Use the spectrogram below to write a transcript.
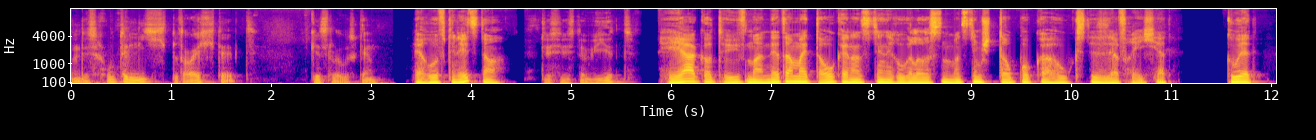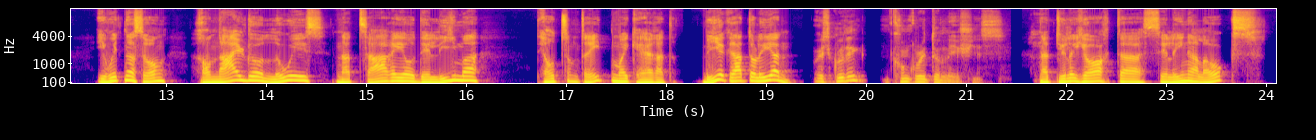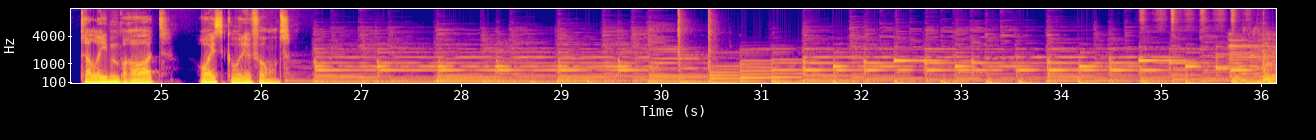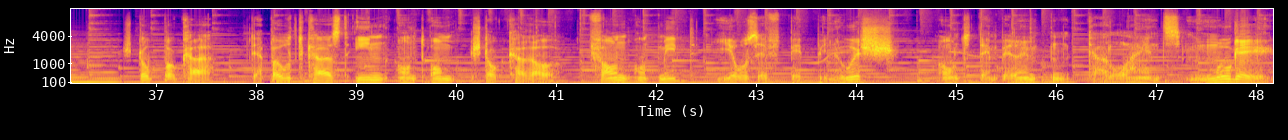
Wenn das rote Licht leuchtet, geht's los, gell? Wer ruft denn jetzt da? Das ist der Wirt. Herrgott, hilf mir, nicht einmal da können sie den in Ruhe lassen, wenn du im Stoppocker huckst, das ist ja Frechheit. Gut, ich wollte nur sagen, Ronaldo Luis Nazario de Lima, der hat zum dritten Mal geheiratet. Wir gratulieren. Alles Gute, congratulations. Natürlich auch der Selina Laux, der lieben Braut, alles Gute von uns. Stoppocker, der Podcast in und um Stockerau. Von und mit Josef Peppin Husch und dem berühmten Karl-Heinz Muggel.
